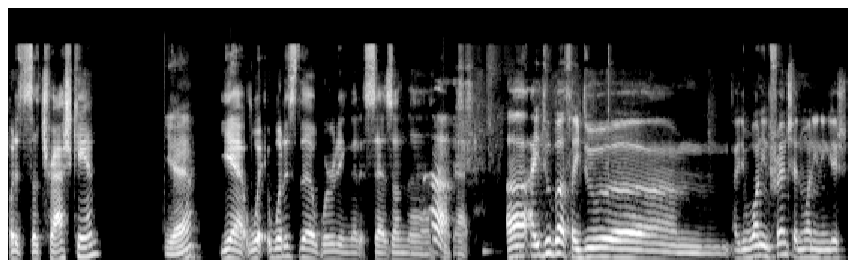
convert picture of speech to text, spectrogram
but it's a trash can. Yeah. Yeah, what what is the wording that it says on the Ah. back? Uh, I do both. I do um, I do one in French and one in English.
